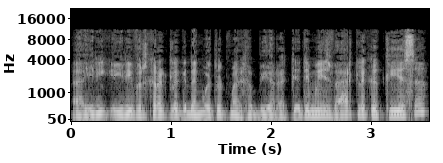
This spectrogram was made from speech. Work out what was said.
Uh hierdie hierdie verskriklike ding wat met my gebeur het. Het jy mens werklik 'n keuse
